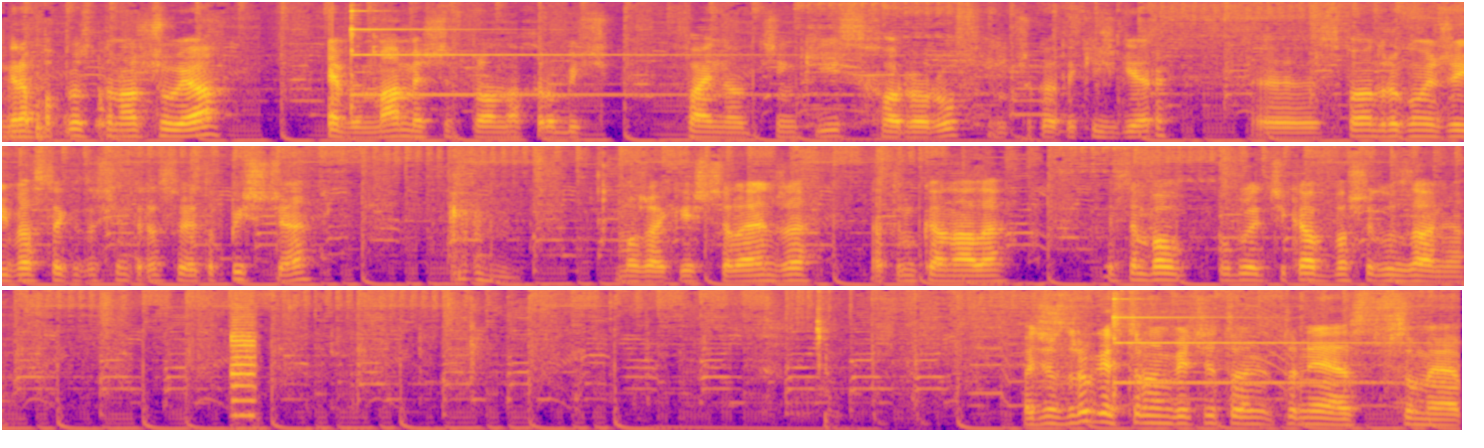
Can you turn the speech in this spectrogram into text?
Gram po prostu na czuja. Nie wiem, mam jeszcze w planach robić fajne odcinki z horrorów, na przykład jakichś gier. Yy, swoją drogą, jeżeli was takie coś interesuje, to piszcie. Może jakieś challenge na tym kanale. Jestem w ogóle ciekaw waszego zdania. Chociaż z drugiej strony, wiecie, to, to nie jest w sumie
